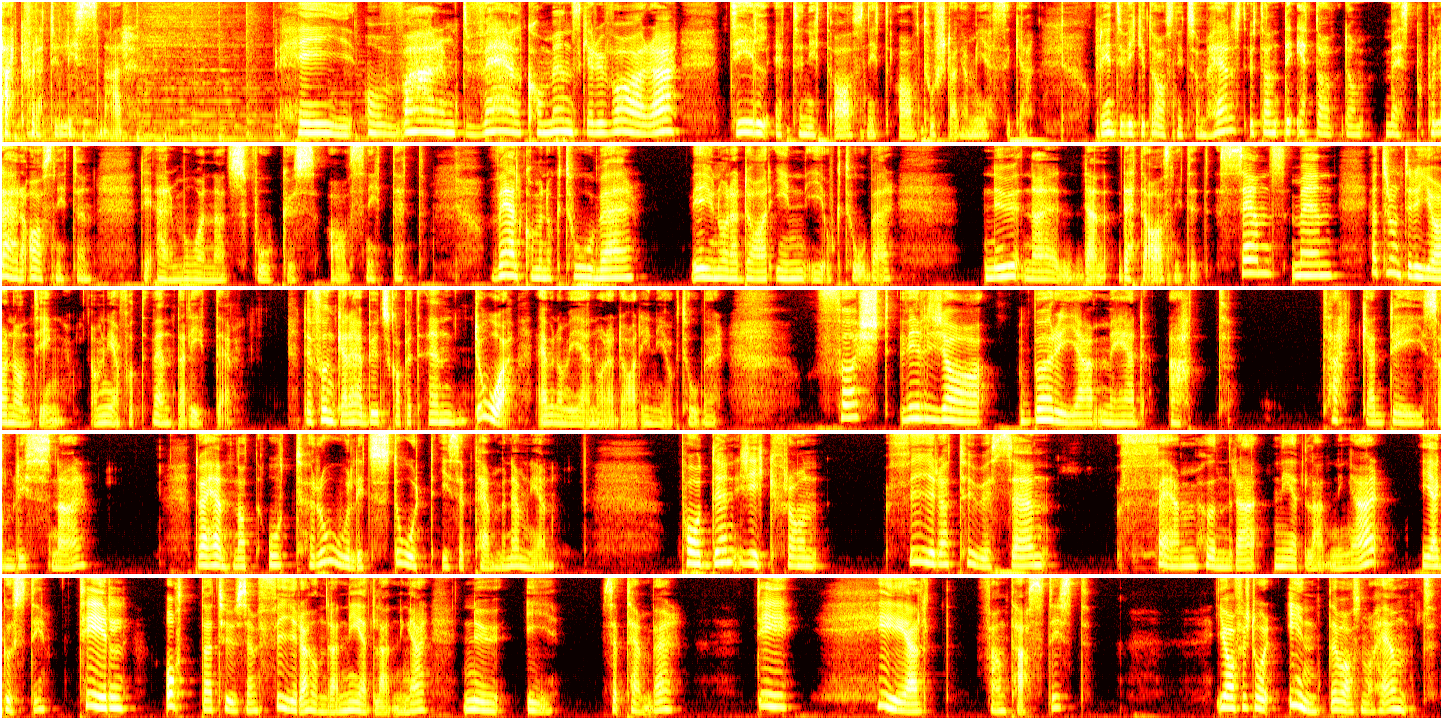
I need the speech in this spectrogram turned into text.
Tack för att du lyssnar! Hej och varmt välkommen ska du vara till ett nytt avsnitt av Torsdagar med Jessica. Och det är inte vilket avsnitt som helst utan det är ett av de mest populära avsnitten. Det är månadsfokusavsnittet. Välkommen oktober! Vi är ju några dagar in i oktober nu när den, detta avsnittet sänds men jag tror inte det gör någonting om ni har fått vänta lite. Det funkar det här budskapet ändå, även om vi är några dagar in i oktober. Först vill jag börja med att tacka dig som lyssnar. Det har hänt något otroligt stort i september nämligen. Podden gick från 4500 nedladdningar i augusti till 8400 nedladdningar nu i september. Det är helt fantastiskt. Jag förstår inte vad som har hänt.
